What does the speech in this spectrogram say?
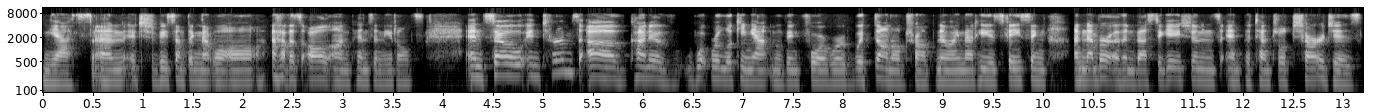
Yes, and it should be something that will all have us all on pins and needles. And so, in terms of kind of what we're looking at moving forward with Donald Trump, knowing that he is facing a number of investigations and potential charges,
